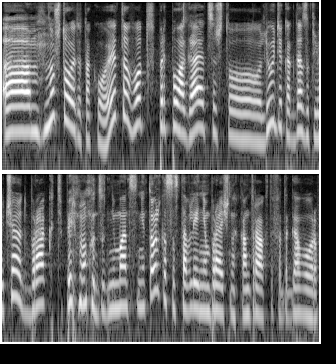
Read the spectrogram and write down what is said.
ну что это такое? Это вот предполагается, что люди, когда заключают брак, теперь могут заниматься не только составлением брачных контрактов и договоров,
